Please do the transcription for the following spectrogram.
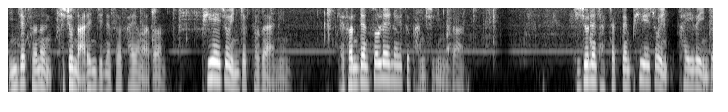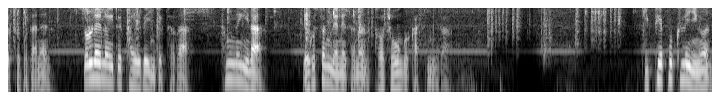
인젝터는 기존 R엔진에서 사용하던 piezo 인젝터가 아닌 개선된 솔레노이드 방식입니다. 기존에 장착된 piezo 인- 타입의 인젝터보다는 솔레노이드 타입의 인젝터가 성능이나 내구성 면에서는 더 좋은 것 같습니다. DPF 클리닝은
